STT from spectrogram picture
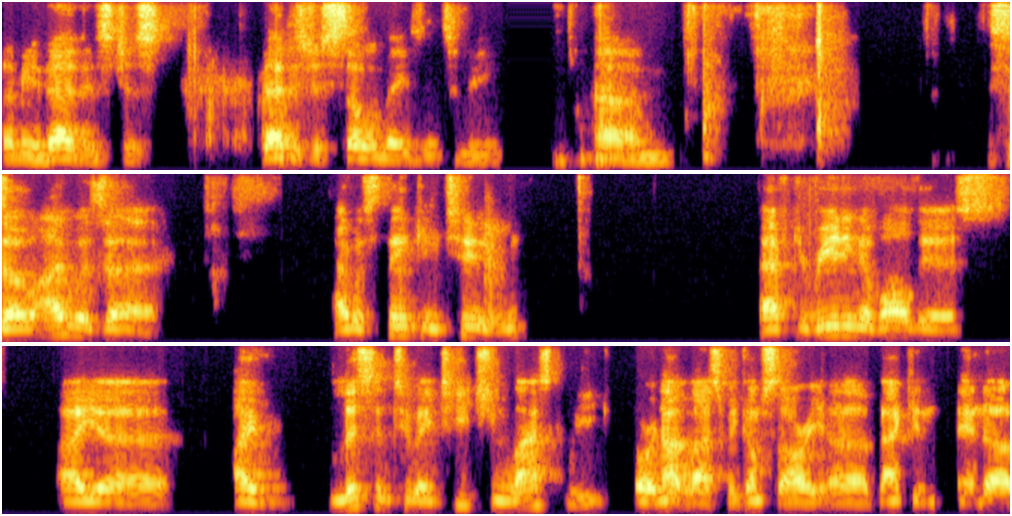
I mean, that is just that is just so amazing to me. Um, so I was uh, I was thinking too, after reading of all this, I uh, I listened to a teaching last week, or not last week. I'm sorry, uh, back in in uh,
